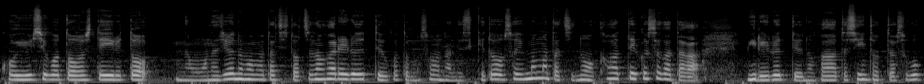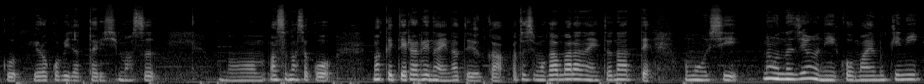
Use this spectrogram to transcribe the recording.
こういう仕事をしているとの同じようなママたちとつながれるっていうこともそうなんですけどそういうママたちの変わっていく姿が見れるっていうのが私にとってはすごく喜びだったりします。あのますますこう負けてられないなというか私も頑張らないとなって思うし、まあ、同じようにこう前向きに、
